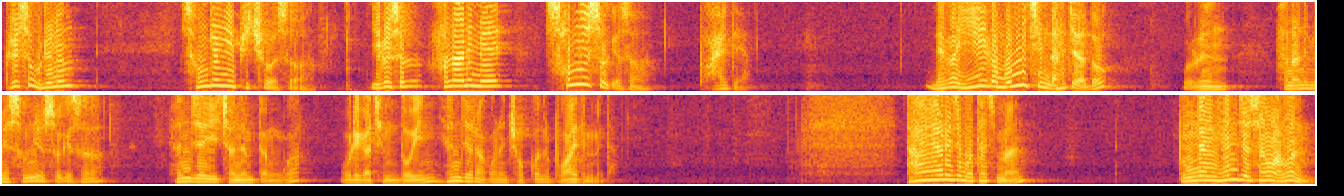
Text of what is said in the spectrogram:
그래서 우리는 성경에 비추어서 이것을 하나님의 섭리 속에서 봐야 돼요. 내가 이해가 못 미친다 할지라도 우리는 하나님의 섭리 속에서 현재 이 전염병과 우리가 지금 놓인 현재라고 하는 조건을 보아야 됩니다. 다 헤아리지 못하지만 분명 현재 상황은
